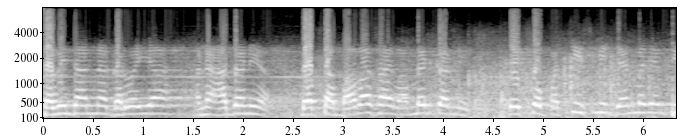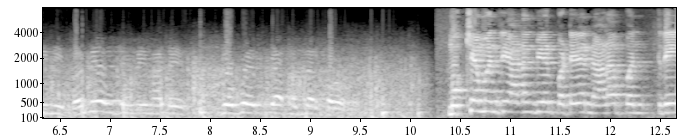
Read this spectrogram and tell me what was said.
સંવિધાનના ઘડવૈયા અને આદરણીય ડોક્ટર બાબા સાહેબ આંબેડકરની એકસો પચીસમી જન્મજયંતિની ભવ્ય ઉજવણી માટે યોગ્ય રૂપિયા પંદર કરોડ. મુખ્યમંત્રી આનંદબેન પટેલે નાણામંત્રી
